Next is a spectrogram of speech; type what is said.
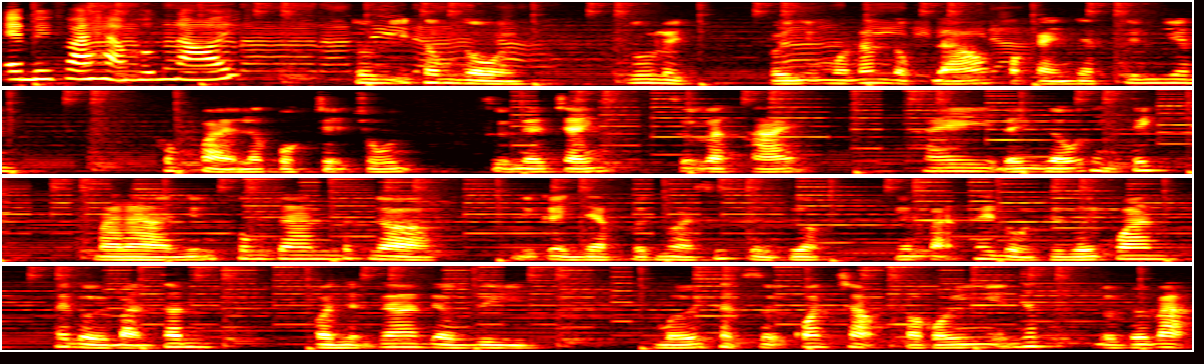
MP5 hào hứng nói Tôi nghĩ thông rồi. Du lịch với những món ăn độc đáo và cảnh đẹp thiên nhiên không phải là cuộc chạy trốn, sự né tránh, sự gặt hái hay đánh dấu thành tích mà là những không gian bất ngờ, những cảnh đẹp vượt ngoài sức tưởng tượng khiến bạn thay đổi thế giới quan, thay đổi bản thân và nhận ra điều gì mới thật sự quan trọng và có ý nghĩa nhất đối với bạn.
